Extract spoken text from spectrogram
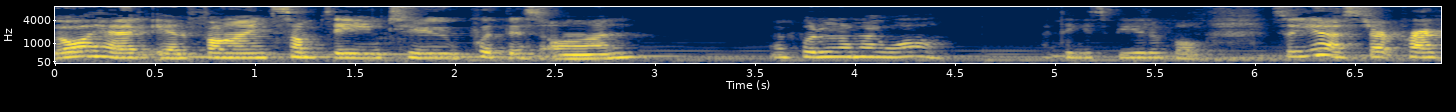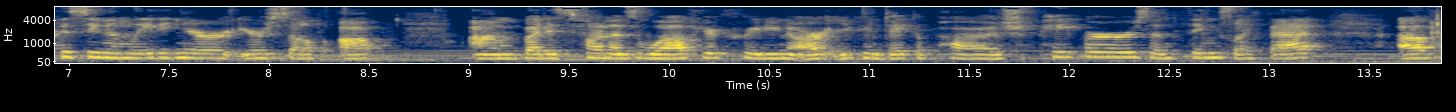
go ahead and find something to put this on and put it on my wall. I think it's beautiful. So yeah, start practicing and leading your, yourself up. Um, but it's fun as well if you're creating art. You can decoupage papers and things like that of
